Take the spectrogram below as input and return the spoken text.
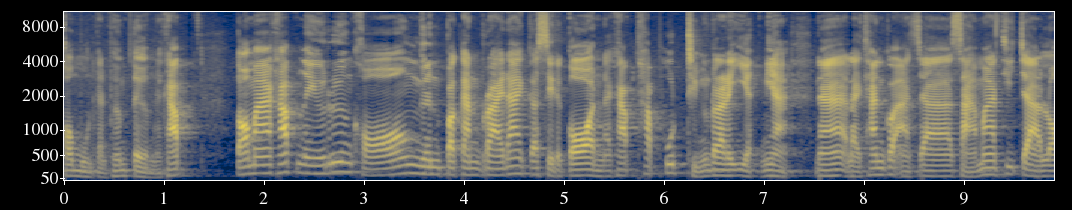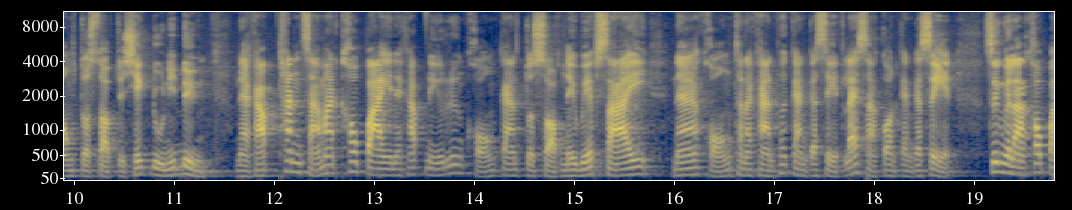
ข้อมูลกันเพิ่มเติมนะครับ ต่อมาครับในเรื่องของเงินประกันรายได้เกษตรกรนะครับถ้าพูดถึงรายละเอียดเนี่ยนะหลายท่านก็อาจจะสามารถที่จะลองตรวจสอบจะเช็คดูนิดหนึ่งนะครับท่านสามารถเข้าไปนะครับในเรื่องของการตรวจสอบในเว็บไซต์นะของธนาคารเพื่อการเกษตร และสหกรณ์การเกษตร ซึ่งเวลาเข้าไป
